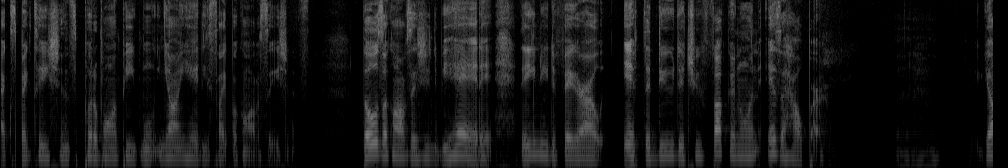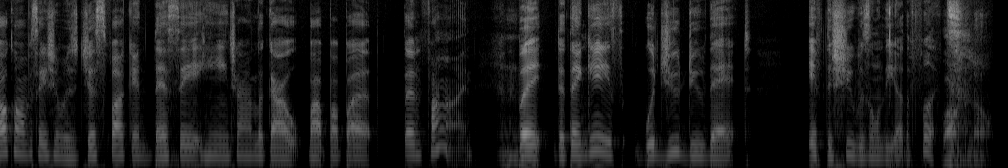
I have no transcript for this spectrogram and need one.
expectations put upon people. Y'all ain't had these type of conversations. Those are conversations to be had. It then you need to figure out if the dude that you fucking on is a helper mm-hmm. y'all conversation was just fucking that's it he ain't trying to look out bop bop bop then fine mm-hmm. but the thing is would you do that if the shoe was on the other foot Fuck no.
